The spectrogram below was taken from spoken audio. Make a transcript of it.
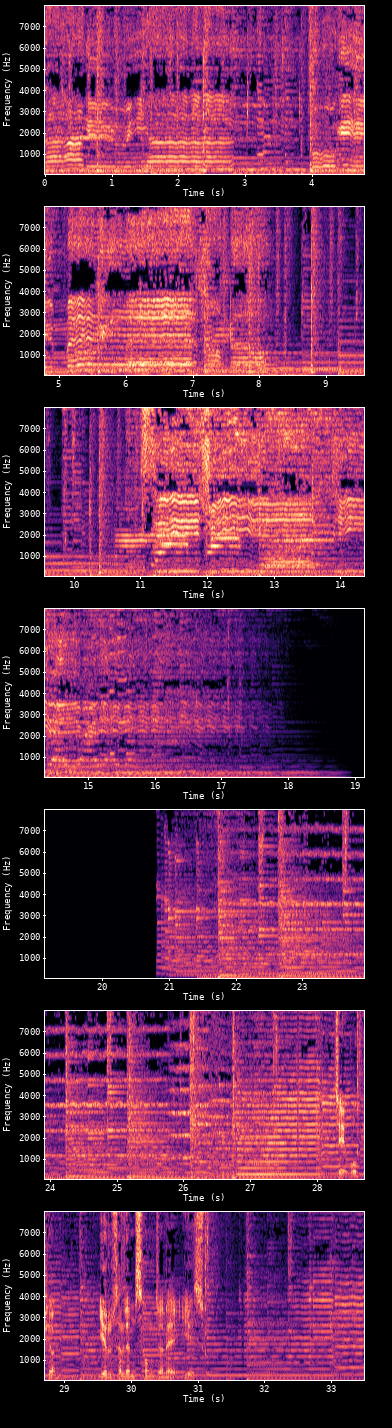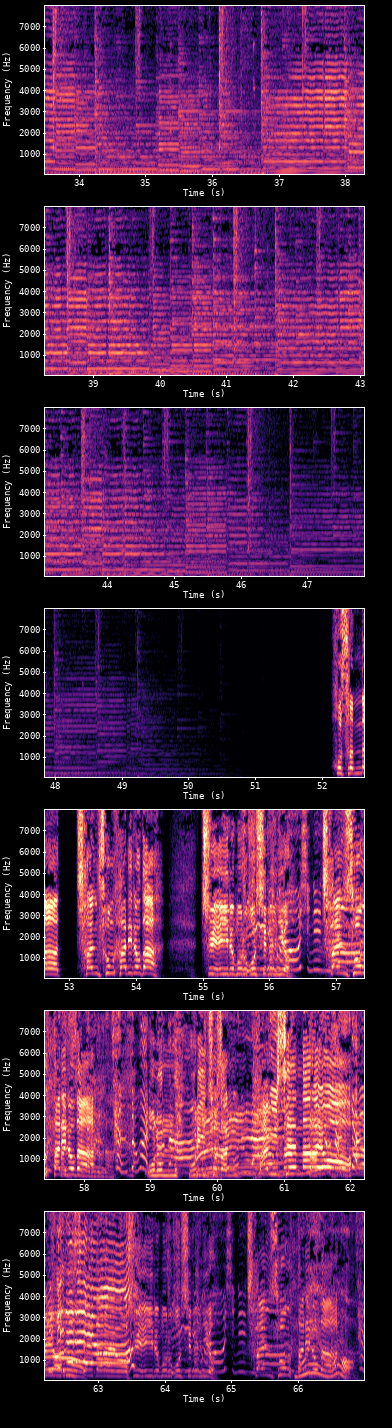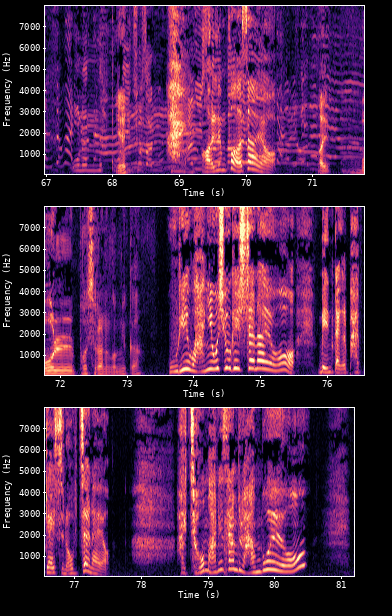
세상을 위한 복음의 제5편 예루살렘 성전의 예수. 호산나 찬송하리로다 주의 이름으로 오시는 이여 찬송하리로다 오는 우리 조상 다윗의 나라여 주의 이름으로 오시는 이여 찬송하리로다? 오는 예? 우리 조상 아이, 얼른 벗어요. 아니 뭘 벗으라는 겁니까? 우리 왕이 오시고 계시잖아요. 맨 땅을 밟게 할 수는 없잖아요. 아, 저 많은 사람들 안 보여요?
